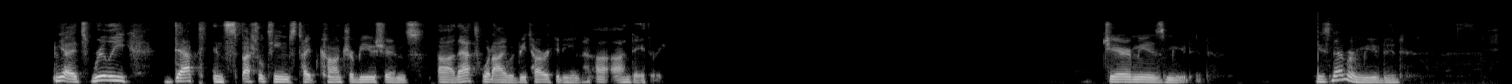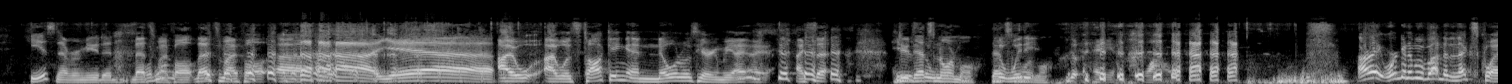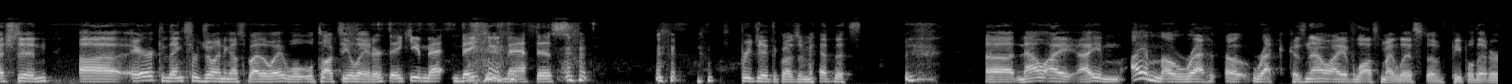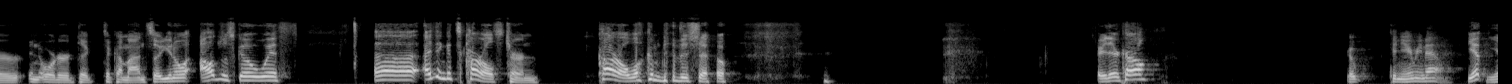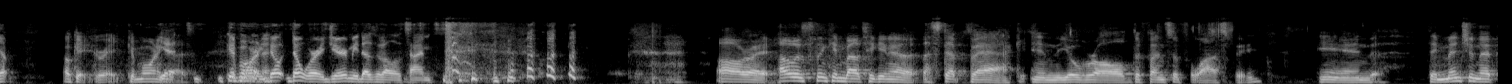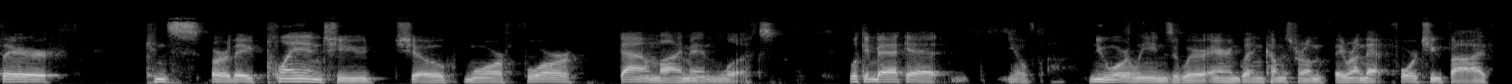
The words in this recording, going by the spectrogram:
yeah, it's really depth and special teams type contributions. Uh, that's what I would be targeting uh, on day three. Jeremy is muted. He's never muted. He is never muted. That's my fault. That's my fault. Uh, yeah. I was talking and no one was hearing me. I I, I said, Dude, that's the- normal. That's the witty, normal. the- hey, wow. All right, we're gonna move on to the next question. Uh, Eric, thanks for joining us. By the way, we'll we'll talk to you later. Thank you, Matt. Thank you, Mathis. Appreciate the question, Mathis. Uh, now I, I am I am a wreck because now I have lost my list of people that are in order to, to come on. So you know what? I'll just go with. Uh, I think it's Carl's turn. Carl, welcome to the show. Are you there, Carl? Nope. Can you hear me now? Yep. Yep. Okay, great. Good morning, yeah. guys. Good, Good morning. morning. Don't don't worry. Jeremy does it all the time. All right. I was thinking about taking a, a step back in the overall defensive philosophy, and they mentioned that they're cons- or they plan to show more four down lineman looks. Looking back at you know New Orleans, where Aaron Glenn comes from, they run that four two five.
